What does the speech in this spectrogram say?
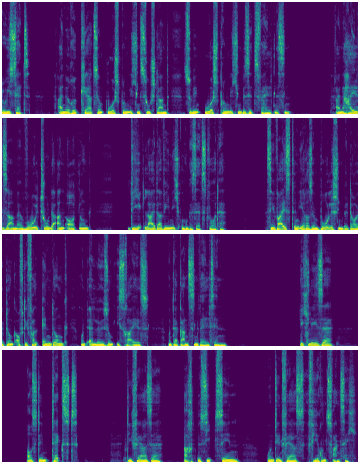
Reset, eine Rückkehr zum ursprünglichen Zustand, zu den ursprünglichen Besitzverhältnissen. Eine heilsame, wohltuende Anordnung, die leider wenig umgesetzt wurde. Sie weist in ihrer symbolischen Bedeutung auf die Vollendung und Erlösung Israels und der ganzen Welt hin. Ich lese aus dem Text die Verse 8 bis 17 und den Vers 24.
